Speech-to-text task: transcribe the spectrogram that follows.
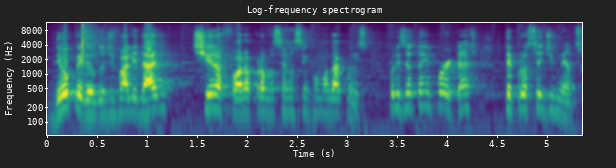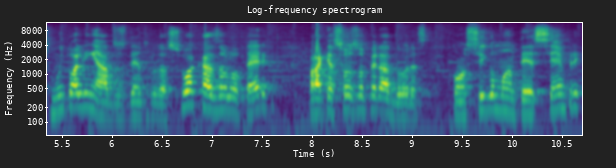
deu o período de validade, tira fora para você não se incomodar com isso. Por isso é tão importante ter procedimentos muito alinhados dentro da sua casa lotérica para que as suas operadoras consigam manter sempre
